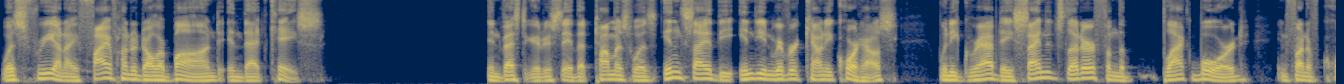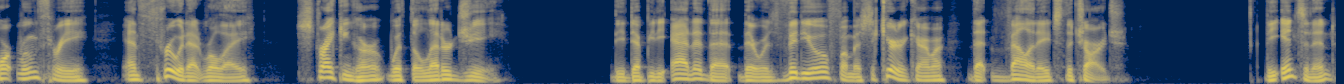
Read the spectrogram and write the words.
was free on a $500 bond in that case. Investigators say that Thomas was inside the Indian River County Courthouse when he grabbed a signage letter from the blackboard in front of courtroom 3 and threw it at Rollet striking her with the letter G. The deputy added that there was video from a security camera that validates the charge. The incident,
